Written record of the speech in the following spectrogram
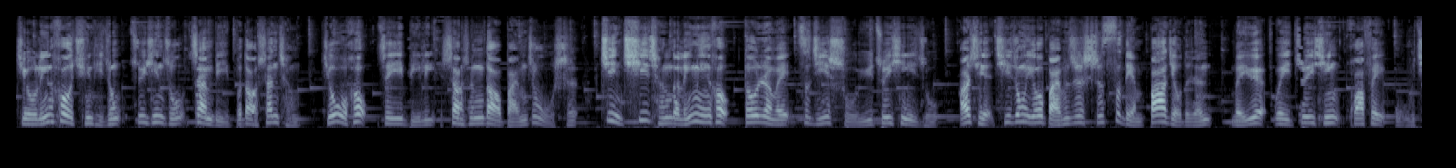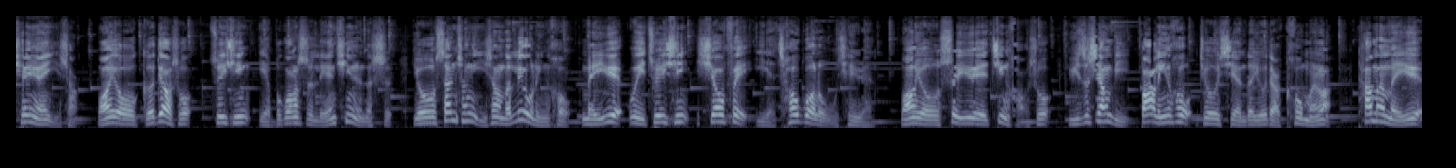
九零后群体中，追星族占比不到三成；九五后这一比例上升到百分之五十，近七成的零零后都认为自己属于追星一族。而且其中有百分之十四点八九的人每月为追星花费五千元以上。”网友格调说：“追星也不光是年轻人的事，有三成以上的六零后每月为追星消费也超过了五千元。”网友岁月静好说：“与之相比，八零后就显得有点抠门了。他们每月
